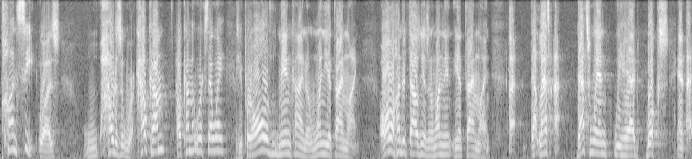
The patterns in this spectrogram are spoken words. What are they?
conceit was how does it work? How come? How come it works that way? You put all of mankind on one year timeline, all 100,000 years in one year timeline. Uh, that last, uh, that's when we had books, and uh,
